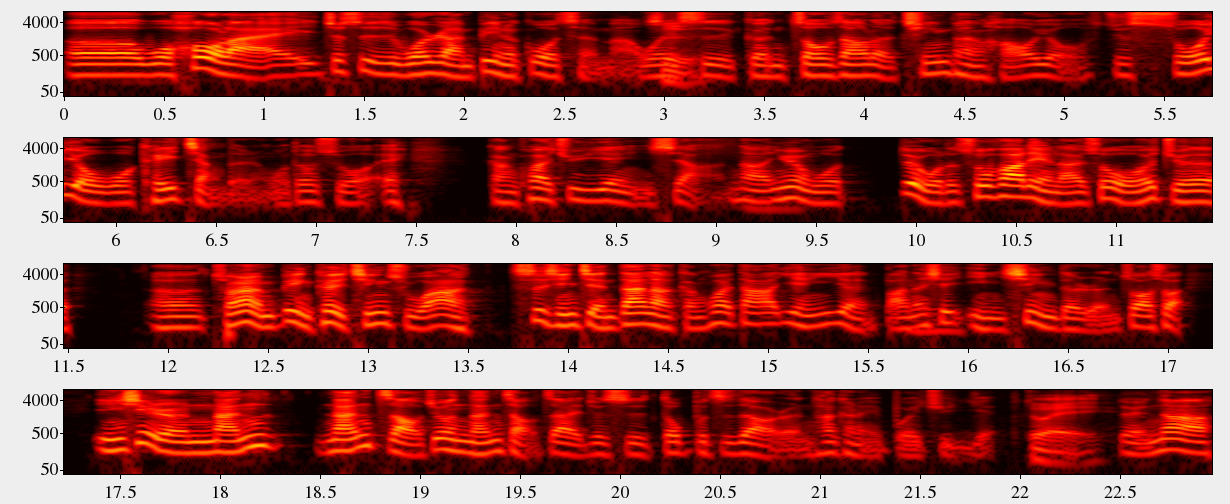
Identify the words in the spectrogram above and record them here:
呃，我后来就是我染病的过程嘛，我也是跟周遭的亲朋好友，就所有我可以讲的人，我都说，哎，赶快去验一下。那因为我对我的出发点来说，我会觉得，呃，传染病可以清除啊，事情简单了，赶快大家验一验，把那些隐性的人抓出来。隐性人难难找，就难找在就是都不知道的人，他可能也不会去验。对对，那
